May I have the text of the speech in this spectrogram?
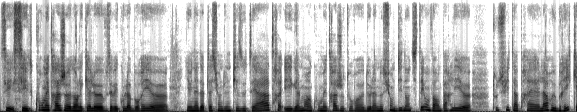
ces, courts-métrages dans lesquels euh, vous avez collaboré, euh, il y a une adaptation d'une pièce de théâtre et également un court-métrage autour de la notion d'identité. On va en parler tout de suite après la rubrique.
